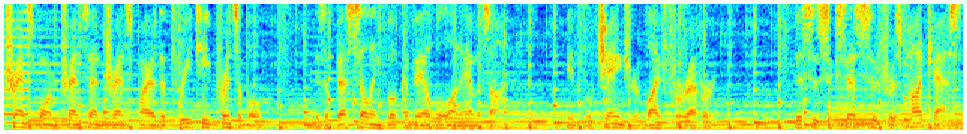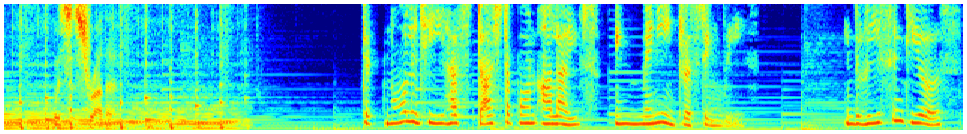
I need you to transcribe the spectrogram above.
Transform, Transcend, Transpire The 3T Principle is a best selling book available on Amazon. It will change your life forever. This is Success Sutras Podcast with Susrata. Technology has touched upon our lives in many interesting ways. In the recent years,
